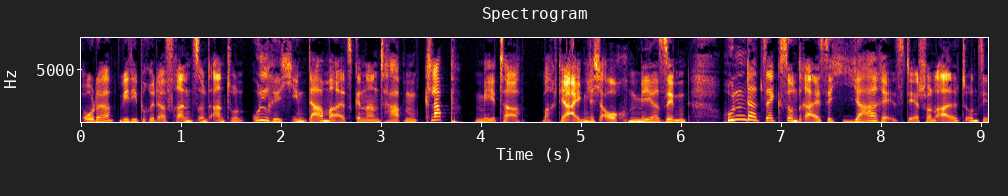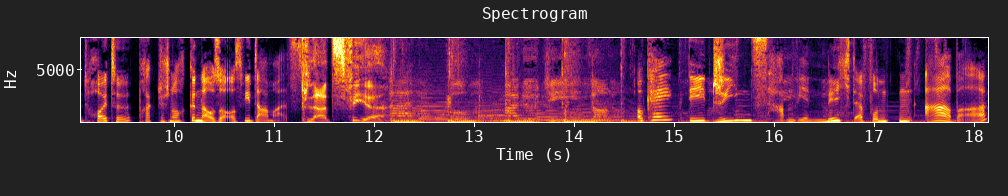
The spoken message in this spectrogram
oder wie die Brüder Franz und Anton Ulrich ihn damals genannt haben, Klappmeter. Macht ja eigentlich auch mehr Sinn. 136 Jahre ist der schon alt und sieht heute praktisch noch genauso aus wie damals. Platz 4 Okay, die Jeans haben wir nicht erfunden, aber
